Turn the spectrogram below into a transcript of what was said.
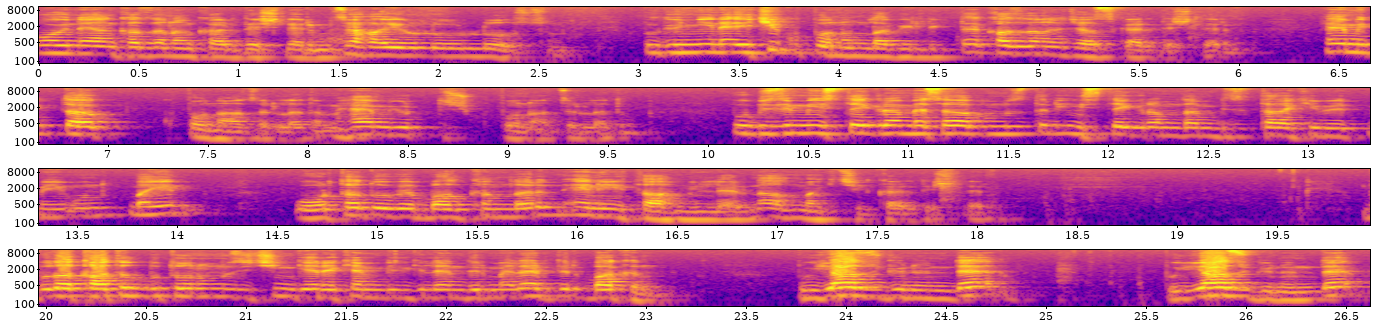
Oynayan kazanan kardeşlerimize hayırlı uğurlu olsun. Bugün yine iki kuponumla birlikte kazanacağız kardeşlerim. Hem iddia kuponu hazırladım hem yurt dışı kuponu hazırladım. Bu bizim Instagram hesabımızdır. Instagram'dan bizi takip etmeyi unutmayın. Orta Doğu ve Balkanların en iyi tahminlerini almak için kardeşlerim. Bu da katıl butonumuz için gereken bilgilendirmelerdir. Bakın bu yaz gününde bu yaz gününde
